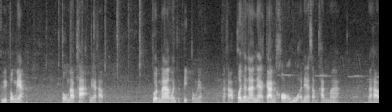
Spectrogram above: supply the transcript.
คือตรงเนี้ย ตรงหน้าผากเนี่ยครับส่วนมากมันจะติดตรงเนี้ยนะครับเพราะฉะนั้นเนี่ยการคล้องหัวเนี่ยสำคัญมากนะครับ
